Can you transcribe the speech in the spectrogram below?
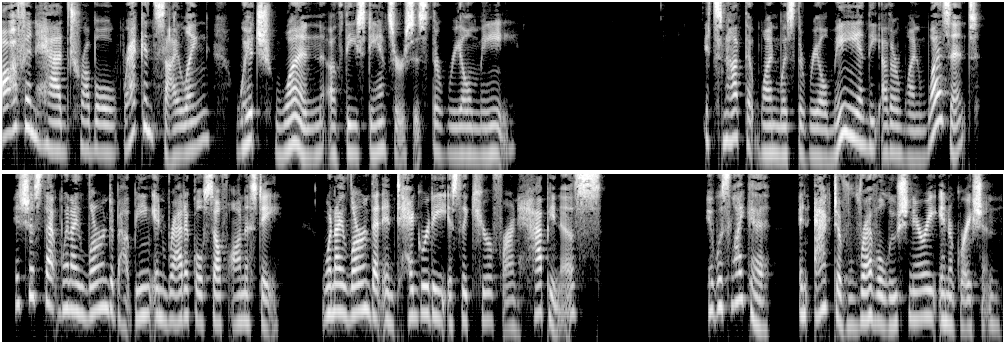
often had trouble reconciling which one of these dancers is the real me. It's not that one was the real me and the other one wasn't. It's just that when I learned about being in radical self honesty, when I learned that integrity is the cure for unhappiness, it was like a, an act of revolutionary integration.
